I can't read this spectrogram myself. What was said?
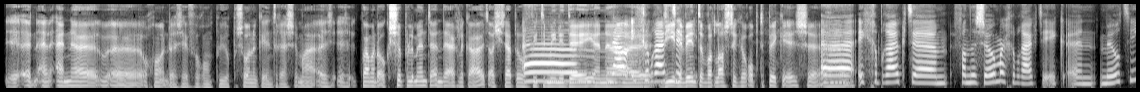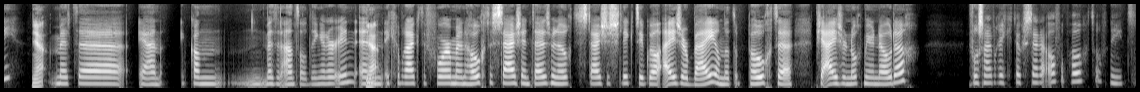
En, en, en gewoon, dat is even gewoon puur persoonlijke interesse. Maar kwamen er ook supplementen en dergelijke uit? Als je het hebt over vitamine D Ehm, en nou, gebruikte- die in de winter wat lastiger op te pikken is. ik gebruikte ehm, van de zomer gebruikte ik een multi. Ja. Met ja, een- ik kan met een aantal dingen erin. En Ja. ik gebruikte voor mijn hoogtestage en tijdens mijn hoogtestage slikte ik wel ijzer bij, omdat op hoogte heb je ijzer nog meer nodig. Volgens mij breek je het ook sneller af op hoogte of niet?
